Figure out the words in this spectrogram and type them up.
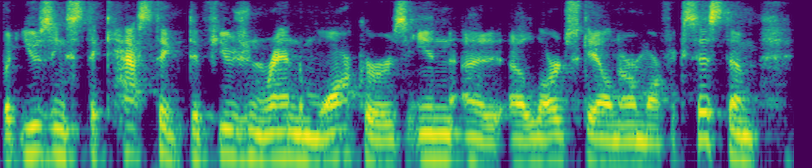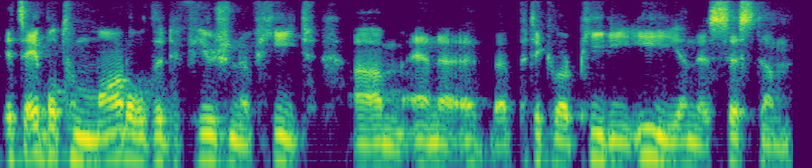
but using stochastic diffusion random walkers in a, a large scale neuromorphic system, it's able to model the diffusion of heat um, and a, a, particular PDE in this system,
